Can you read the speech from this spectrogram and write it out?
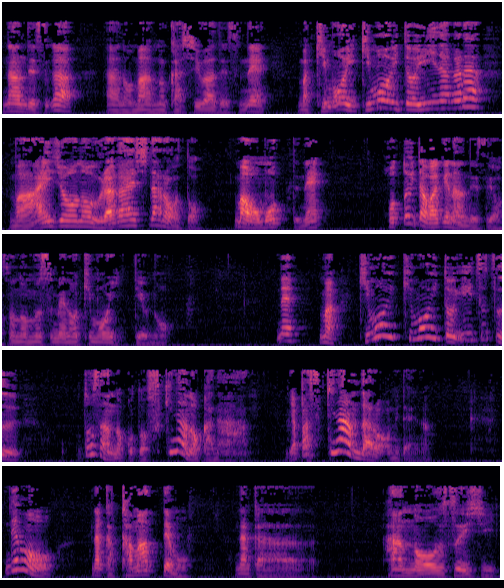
んなんですが、あの、まあ昔はですね、まあキモいキモいと言いながら、まあ愛情の裏返しだろうと、まあ思ってね、ほっといたわけなんですよ、その娘のキモいっていうのを。で、まあ、キモいキモいと言いつつ、お父さんのこと好きなのかなやっぱ好きなんだろうみたいな。でも、なんか構っても、なんか、反応薄いし、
